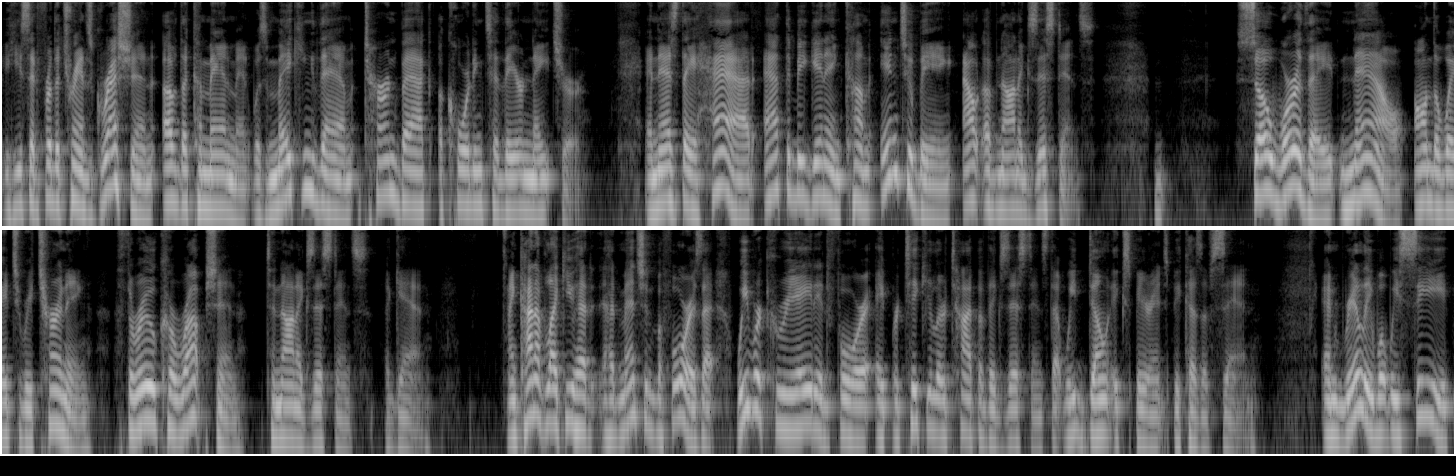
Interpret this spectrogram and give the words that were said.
he said, For the transgression of the commandment was making them turn back according to their nature. And as they had at the beginning come into being out of non existence, so were they now on the way to returning through corruption to non existence again. And kind of like you had, had mentioned before, is that we were created for a particular type of existence that we don't experience because of sin. And really, what we see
